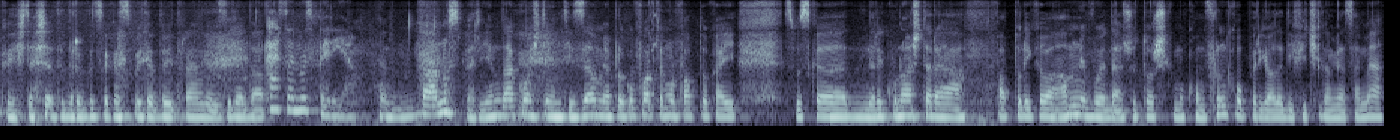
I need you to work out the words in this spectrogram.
Că ești așa de drăguță că spui de 2-3 ani de zile, dar... Ca să nu speriem. Da, nu speriem, da, conștientizăm. Mi-a plăcut foarte mult faptul că ai spus că recunoașterea faptului că am nevoie de ajutor și că mă confrunt cu o perioadă dificilă în viața mea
